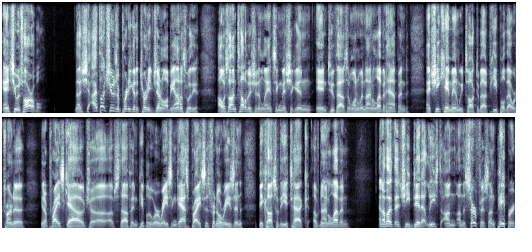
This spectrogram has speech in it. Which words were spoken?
and she was horrible. Now, she, I thought she was a pretty good attorney general. I'll be honest with you. I was on television in Lansing, Michigan, in 2001 when 9/11 happened, and she came in. We talked about people that were trying to, you know, price gouge uh, of stuff, and people who were raising gas prices for no reason because of the attack of 9/11. And I thought that she did, at least on, on the surface, on paper,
